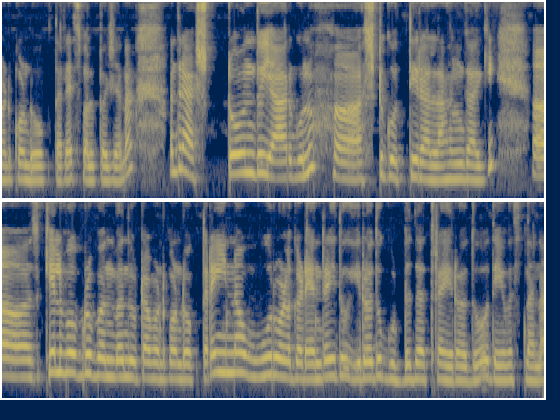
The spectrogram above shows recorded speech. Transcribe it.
ಮಾಡ್ಕೊಂಡು ಹೋಗ್ತಾರೆ ಸ್ವಲ್ಪ ಜನ. ಅಂದರೆ ಅಷ್ಟೊಂದು ಯಾರಿಗೂ ಅಷ್ಟು ಗೊತ್ತಿರಲ್ಲ ಹಾಗಾಗಿ. ಕೆಲವೊಬ್ಬರು ಬಂದು ಬಂದು ಊಟ ಮಾಡ್ಕೊಂಡು ಹೋಗ್ತಾರೆ. ಇನ್ನು ಊರೊಳಗಡೆ ಅಂದರೆ ಇದು ಇರೋದು ಗುಡ್ಡದ ಹತ್ರ ಇರೋದು ದೇವಸ್ಥಾನ.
